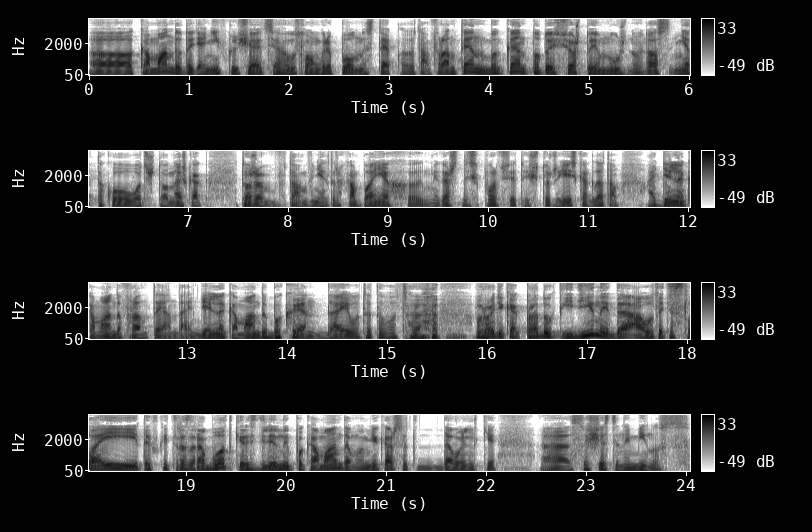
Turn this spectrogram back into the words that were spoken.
э, команды вот эти, они включаются, условно говоря, полный стек, ну, там фронтенд, бэкенд, ну, то есть все, что им нужно. У нас нет такого вот, что, знаешь, как тоже там в некоторых компаниях, э, мне кажется, до сих пор все это еще тоже есть, когда там отдельная команда фронтенда, отдельная команда бэкенд, да, и вот это вот вроде как продукт единый, да, а вот эти слои, так сказать, разработки разделены по командам, и мне кажется, это довольно-таки существенный минус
